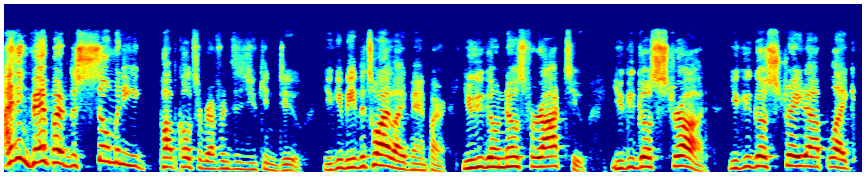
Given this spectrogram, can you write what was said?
I think vampire. There's so many pop culture references you can do. You could be the Twilight vampire. You could go Nosferatu. You could go Strahd. You could go straight up like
